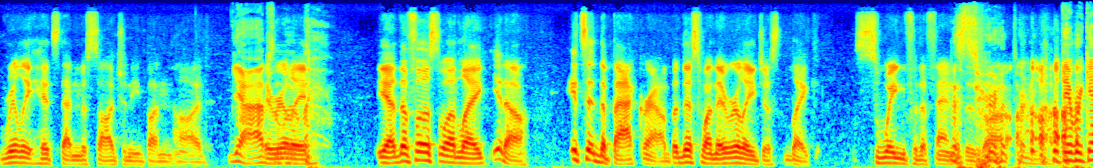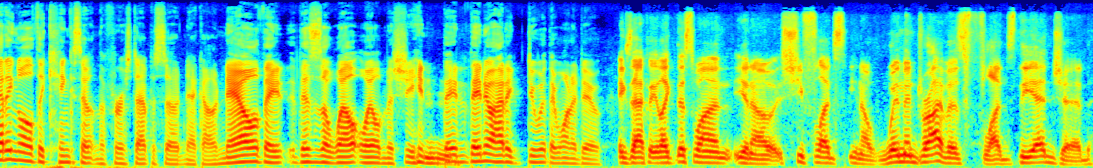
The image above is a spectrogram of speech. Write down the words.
really hits that misogyny button hard. yeah, It absolutely. really, yeah. The first one, like you know, it's in the background, but this one, they really just like swing for the fences. on- Turn it on. they were getting all the kinks out in the first episode, Nico. Now they this is a well-oiled machine. They they know how to do what they want to do. exactly like this one. You know, she floods. You know, women drivers floods the engine.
